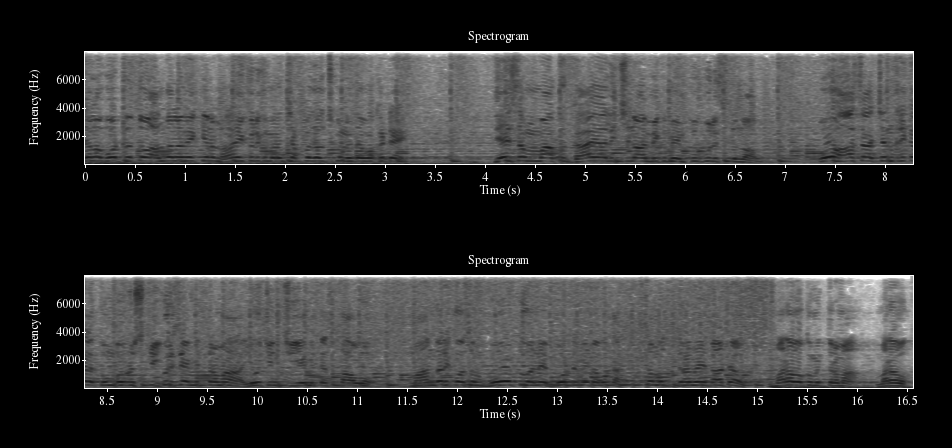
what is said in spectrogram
ప్రజల ఓట్లతో అందలం ఎక్కిన నాయకులకు మనం చెప్పదలుచుకున్నది ఒకటే. దేశం మాకు గాయాలిచ్చినా మీకు మేము పువ్వులు ఇస్తున్నాం. ఓ ఆశా చంద్రికల కుంభవృష్టి కురిసే మిత్రమా యోచించి ఏమి తెస్తావో? మా అందరి కోసం ఓటు అనే బోటు మీద ఒక సముద్రమే దాటావు. మరొక మిత్రమా మరొక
